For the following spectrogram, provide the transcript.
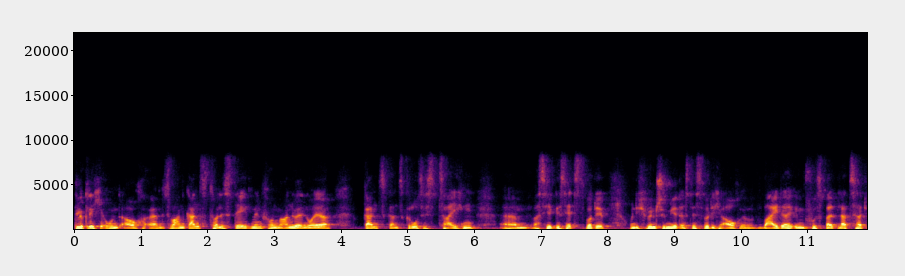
glücklich und auch ähm, es war ein ganz tolles Statement von Manuel Neuer. Ganz, ganz großes Zeichen, ähm, was hier gesetzt wurde. Und ich wünsche mir, dass das wirklich auch äh, weiter im Fußball Platz hat.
